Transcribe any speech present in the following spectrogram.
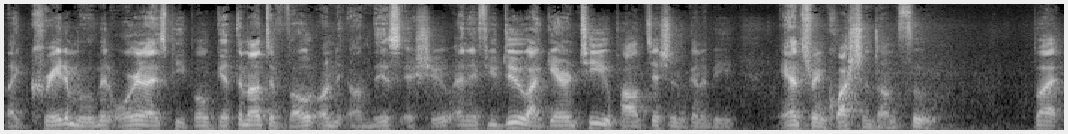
like create a movement, organize people, get them out to vote on on this issue, and if you do, I guarantee you, politicians are going to be answering questions on food. But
